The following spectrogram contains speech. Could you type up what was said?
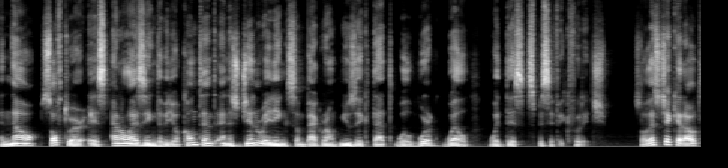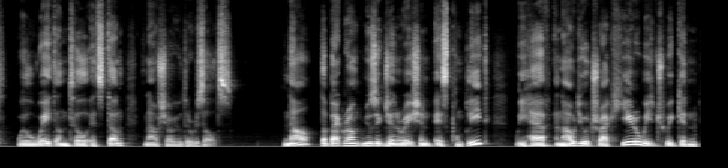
and now software is analyzing the video content and is generating some background music that will work well with this specific footage. So let's check it out. We'll wait until it's done and I'll show you the results. Now the background music generation is complete. We have an audio track here which we can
